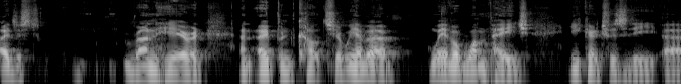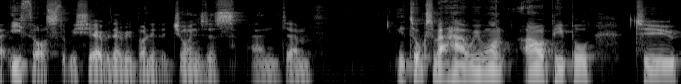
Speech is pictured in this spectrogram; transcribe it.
I, I, just run here and an open culture. We have a we have a one page ecotricity uh, ethos that we share with everybody that joins us, and um, it talks about how we want our people to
